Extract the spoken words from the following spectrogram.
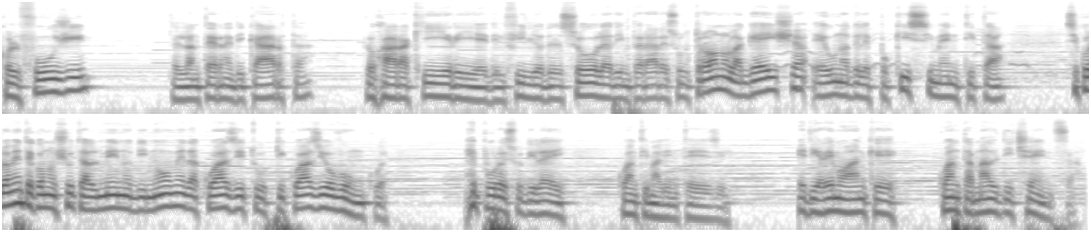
col Fuji, le lanterne di carta, lo Harakiri ed il figlio del sole ad imperare sul trono, la geisha è una delle pochissime entità, sicuramente conosciute almeno di nome da quasi tutti, quasi ovunque. Eppure su di lei quanti malintesi e diremo anche quanta maldicenza.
